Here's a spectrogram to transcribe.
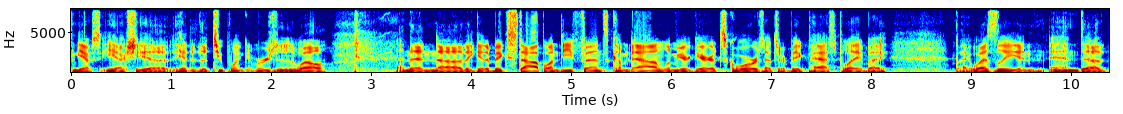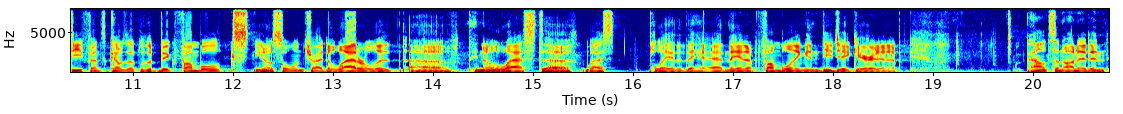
he actually, he actually uh, hit the two point conversion as well. And then uh, they get a big stop on defense, come down. Lemire Garrett scores after a big pass play by by Wesley, and and uh, the defense comes up with a big fumble. You know, someone tried to lateral it. Uh, you know, last uh, last play that they had, and they end up fumbling, and DJ Garrett ended up pouncing on it and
